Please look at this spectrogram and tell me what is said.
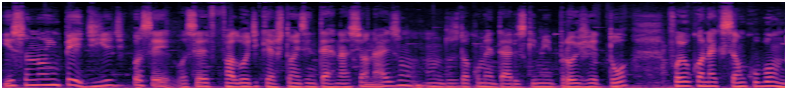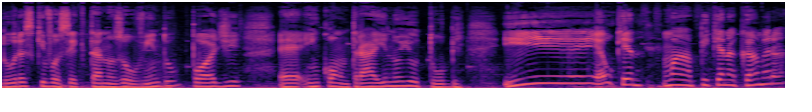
isso não impedia de você. Você falou de questões internacionais. Um, um dos documentários que me projetou foi o Conexão com Honduras, que você que está nos ouvindo pode é, encontrar aí no YouTube. E é o que? Uma pequena câmera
